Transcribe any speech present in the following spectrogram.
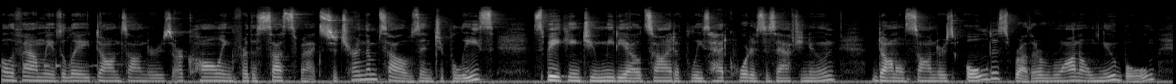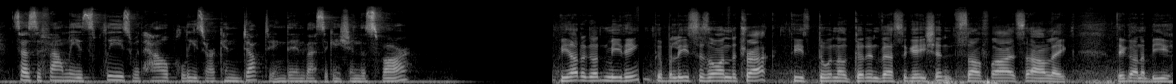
Well, the family of the late Don Saunders are calling for the suspects to turn themselves into police. Speaking to media outside of police headquarters this afternoon, Donald Saunders' oldest brother, Ronald Newbold, says the family is pleased with how police are conducting the investigation thus far. We had a good meeting. The police is on the track. He's doing a good investigation. So far, it sounds like they're going to be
